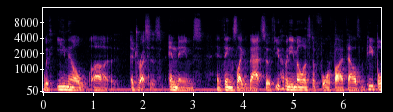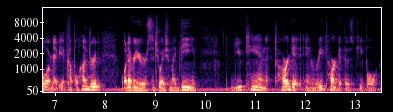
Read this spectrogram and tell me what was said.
with email uh, addresses and names and things like that. So if you have an email list of four or five thousand people, or maybe a couple hundred, whatever your situation might be, you can target and retarget those people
